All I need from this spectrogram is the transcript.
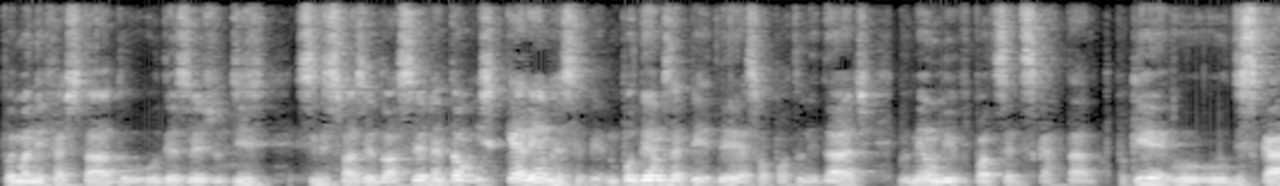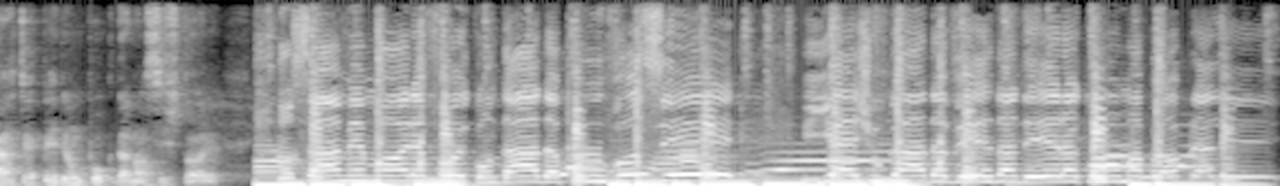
foi manifestado o desejo de se desfazer do acervo, então queremos receber. Não podemos é perder essa oportunidade. Nenhum livro pode ser descartado, porque o, o descarte é perder um pouco da nossa história. Nossa memória foi contada por você e é julgada verdadeira como a própria lei.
